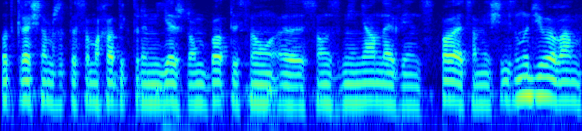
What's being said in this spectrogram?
podkreślam, że te samochody, którymi jeżdżą boty są, e, są zmienione, więc polecam. Jeśli znudziło wam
